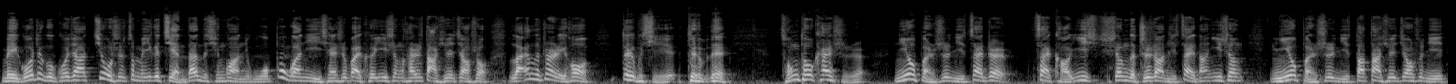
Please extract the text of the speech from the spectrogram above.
美国这个国家就是这么一个简单的情况，我不管你以前是外科医生还是大学教授，来了这儿以后，对不起，对不对？从头开始，你有本事，你在这儿再考医生的执照，你再当医生，你有本事，你到大学教书，你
